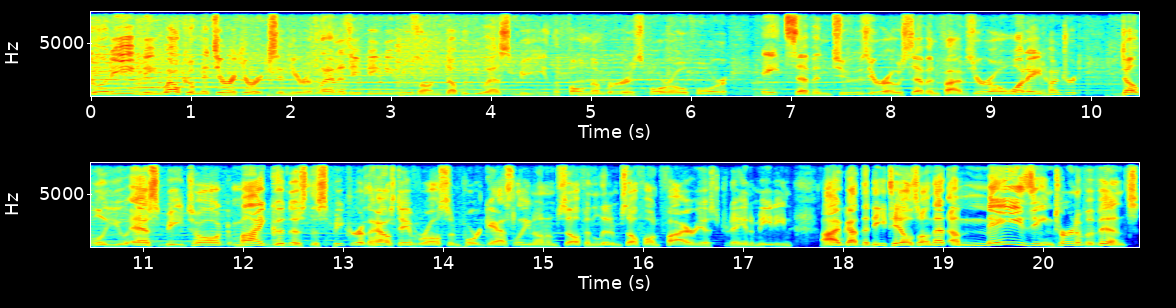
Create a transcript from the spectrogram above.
Good evening. Welcome. It's Erick Erickson here, Atlanta's Evening News on WSB. The phone number is 404 872 0750 1 800 WSB Talk. My goodness, the Speaker of the House, David Ralston, poured gasoline on himself and lit himself on fire yesterday in a meeting. I've got the details on that amazing turn of events,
